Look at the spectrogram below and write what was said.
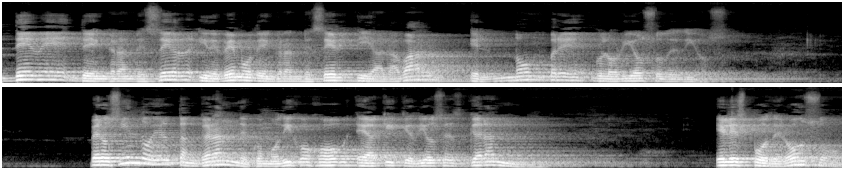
debe de engrandecer y debemos de engrandecer y alabar el nombre glorioso de Dios. Pero siendo Él tan grande como dijo Job, he aquí que Dios es grande. Él es poderoso.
